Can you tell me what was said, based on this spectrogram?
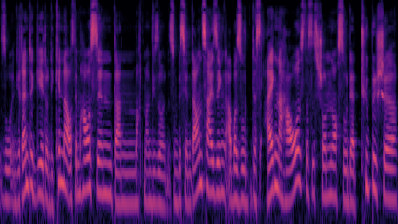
so in die Rente geht und die Kinder aus dem Haus sind, dann macht man wie so, so ein bisschen Downsizing, aber so das eigene Haus, das ist schon noch so der typische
